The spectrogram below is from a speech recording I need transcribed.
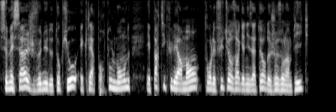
Ce message venu de Tokyo est clair pour tout le monde et particulièrement pour les futurs organisateurs de Jeux olympiques.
